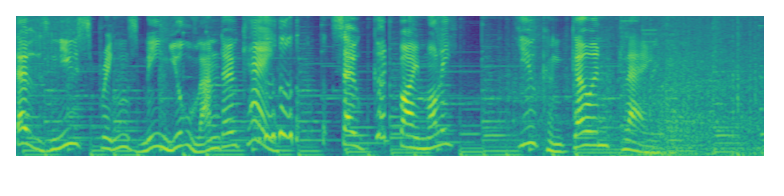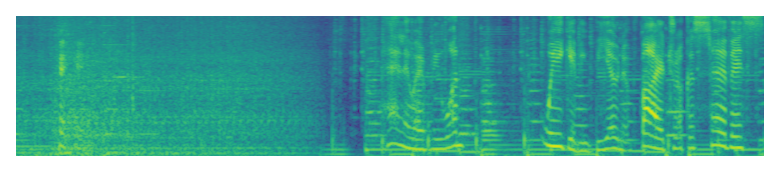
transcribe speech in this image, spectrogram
Those new springs mean you'll land okay. so goodbye, Molly. You can go and play. Hello, everyone. We're giving Fiona Fire Truck a service.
